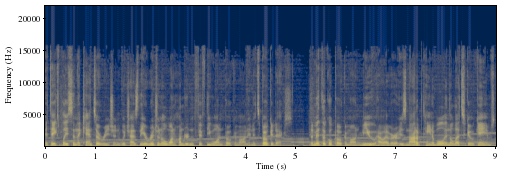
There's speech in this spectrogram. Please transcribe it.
It takes place in the Kanto region, which has the original 151 Pokemon in its Pokedex. The mythical Pokemon Mew, however, is not obtainable in the Let's Go games,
